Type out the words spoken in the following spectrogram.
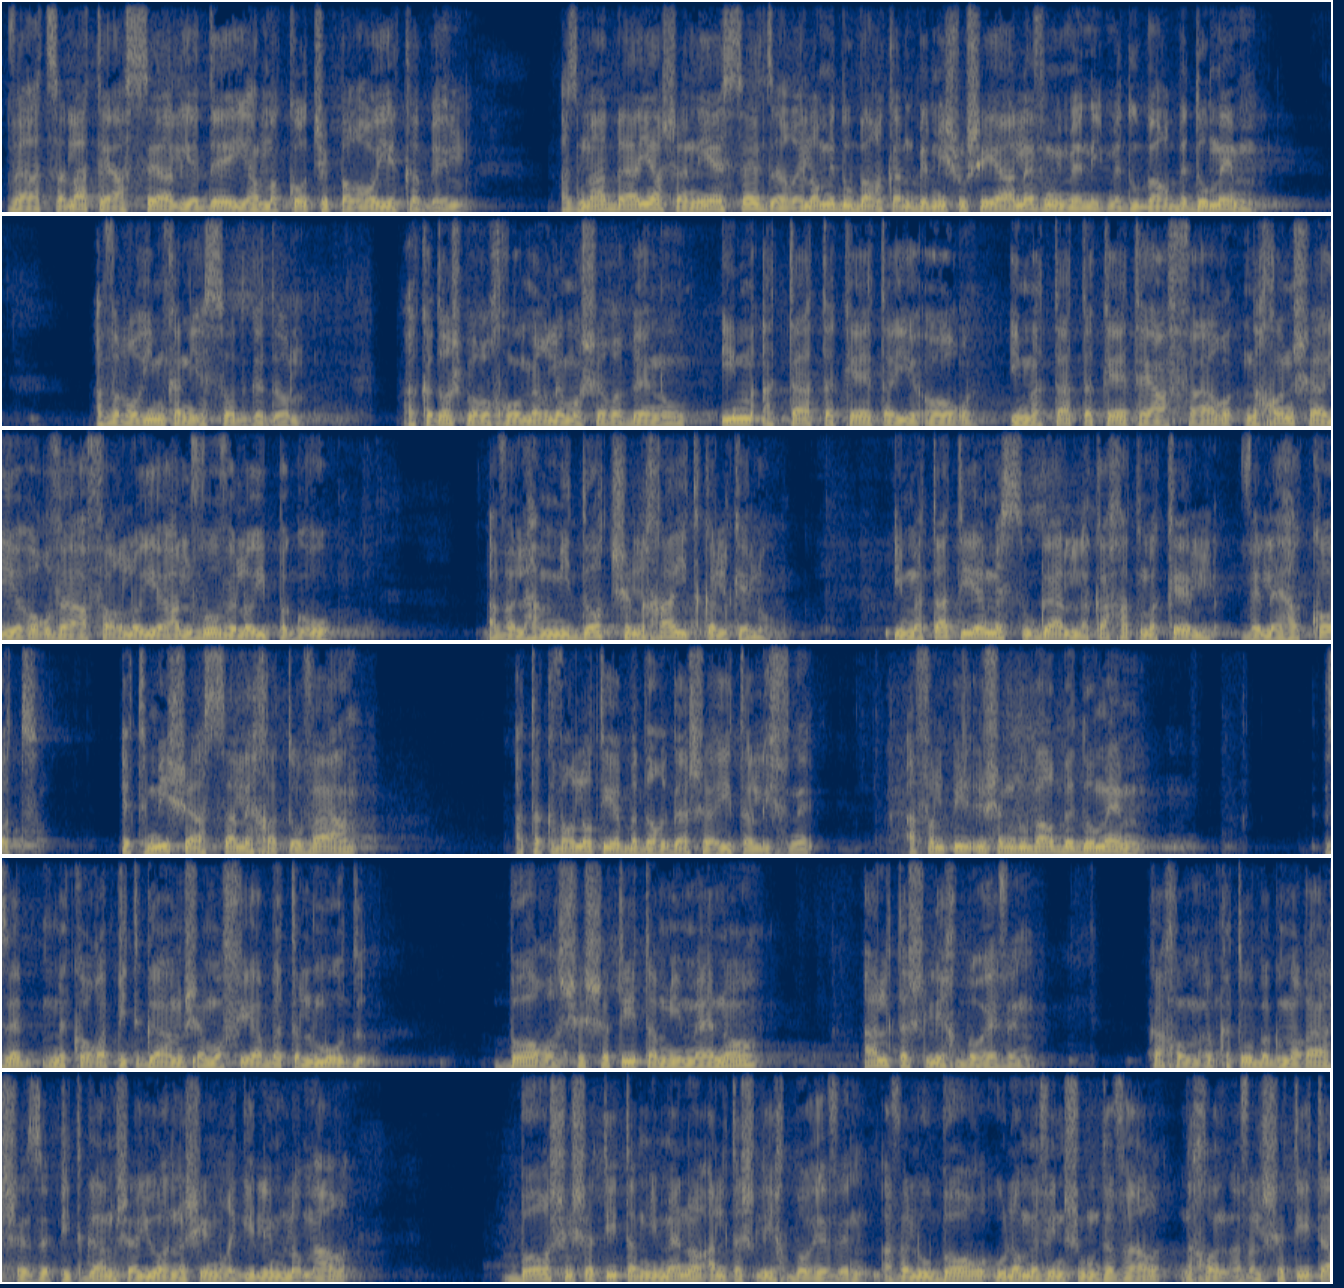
וההצלה תיעשה על ידי המכות שפרעה יקבל, אז מה הבעיה שאני אעשה את זה? הרי לא מדובר כאן במישהו שיעלב ממני, מדובר בדומם. אבל רואים כאן יסוד גדול. הקדוש ברוך הוא אומר למשה רבנו, אם אתה תכה את היאור, אם אתה תכה את העפר, נכון שהיאור והעפר לא ייעלבו ולא ייפגעו, אבל המידות שלך יתקלקלו. אם אתה תהיה מסוגל לקחת מקל ולהכות את מי שעשה לך טובה, אתה כבר לא תהיה בדרגה שהיית לפני. אף על פי שמדובר בדומם. זה מקור הפתגם שמופיע בתלמוד, בור ששתית ממנו, אל תשליך בו אבן. כך כתוב בגמרא שזה פתגם שהיו אנשים רגילים לומר, בור ששתית ממנו אל תשליך בו אבן, אבל הוא בור, הוא לא מבין שום דבר, נכון, אבל שתית,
